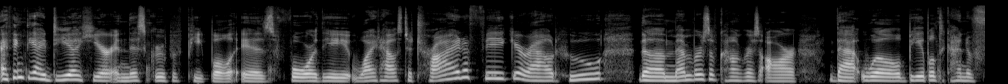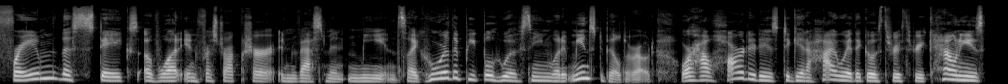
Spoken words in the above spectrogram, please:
I think the idea here in this group of people is for the White House to try to figure out who the members of Congress are that will be able to kind of frame the stakes of what infrastructure investment means. Like, who are the people who have seen what it means to build a road, or how hard it is to get a highway that goes through three counties,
